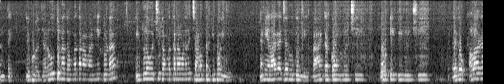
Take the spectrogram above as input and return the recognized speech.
అంతే. ఇప్పుడు జరుగుతున్న దొంగతనాలు అన్ని కూడా ఇంట్లో వచ్చి దొంగతనం అనేది చాలా తగ్గిపోయింది. కానీ ఎలాగా జరుగుతుంది? బ్యాంక్ అకౌంట్ నుంచి ఓటీపీ నుంచి ఏదో అలాగా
